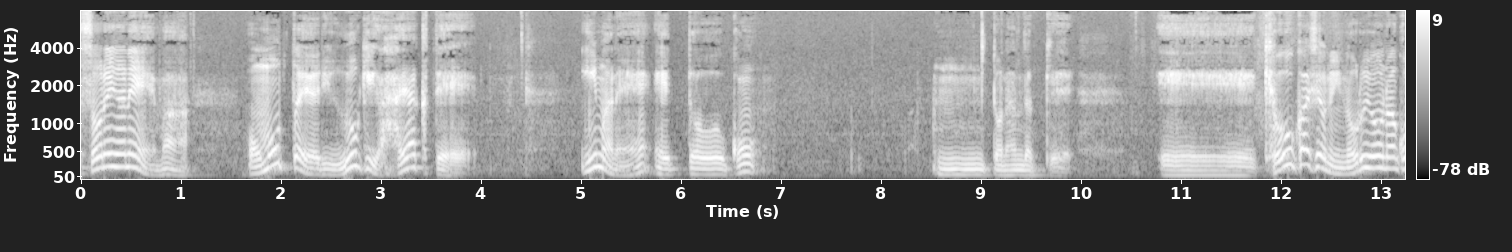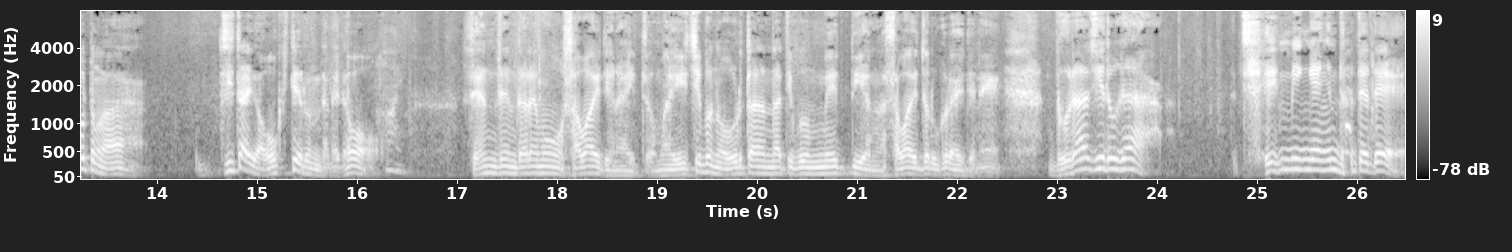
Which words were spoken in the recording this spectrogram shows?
それがね、まあ、思ったより動きが早くて、今ね、えっと、こん、うんと、なんだっけ、えー、教科書に載るようなことが、事態が起きてるんだけど、はい、全然誰も騒いでないと。まあ一部のオルタナティブメディアが騒いでるくらいでね、ブラジルが人民元建てで、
